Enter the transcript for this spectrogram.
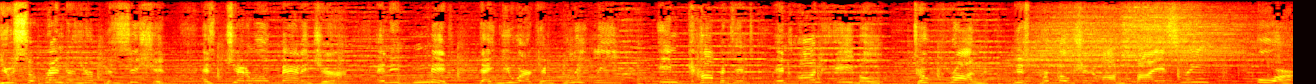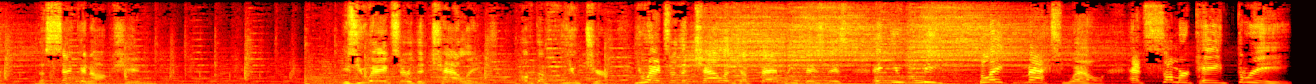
you surrender your position as general manager and admit that you are completely incompetent and unable to run this promotion unbiasedly. Or the second option is you answer the challenge of the future. You answer the challenge of Family Bizniz and you meet Blake Maxwell at Summercade 3,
